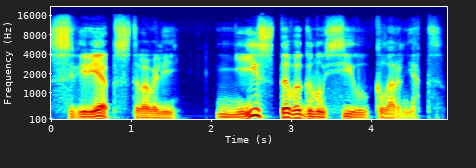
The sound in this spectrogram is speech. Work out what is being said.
свирепствовали. Неистово гнусил кларнет.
